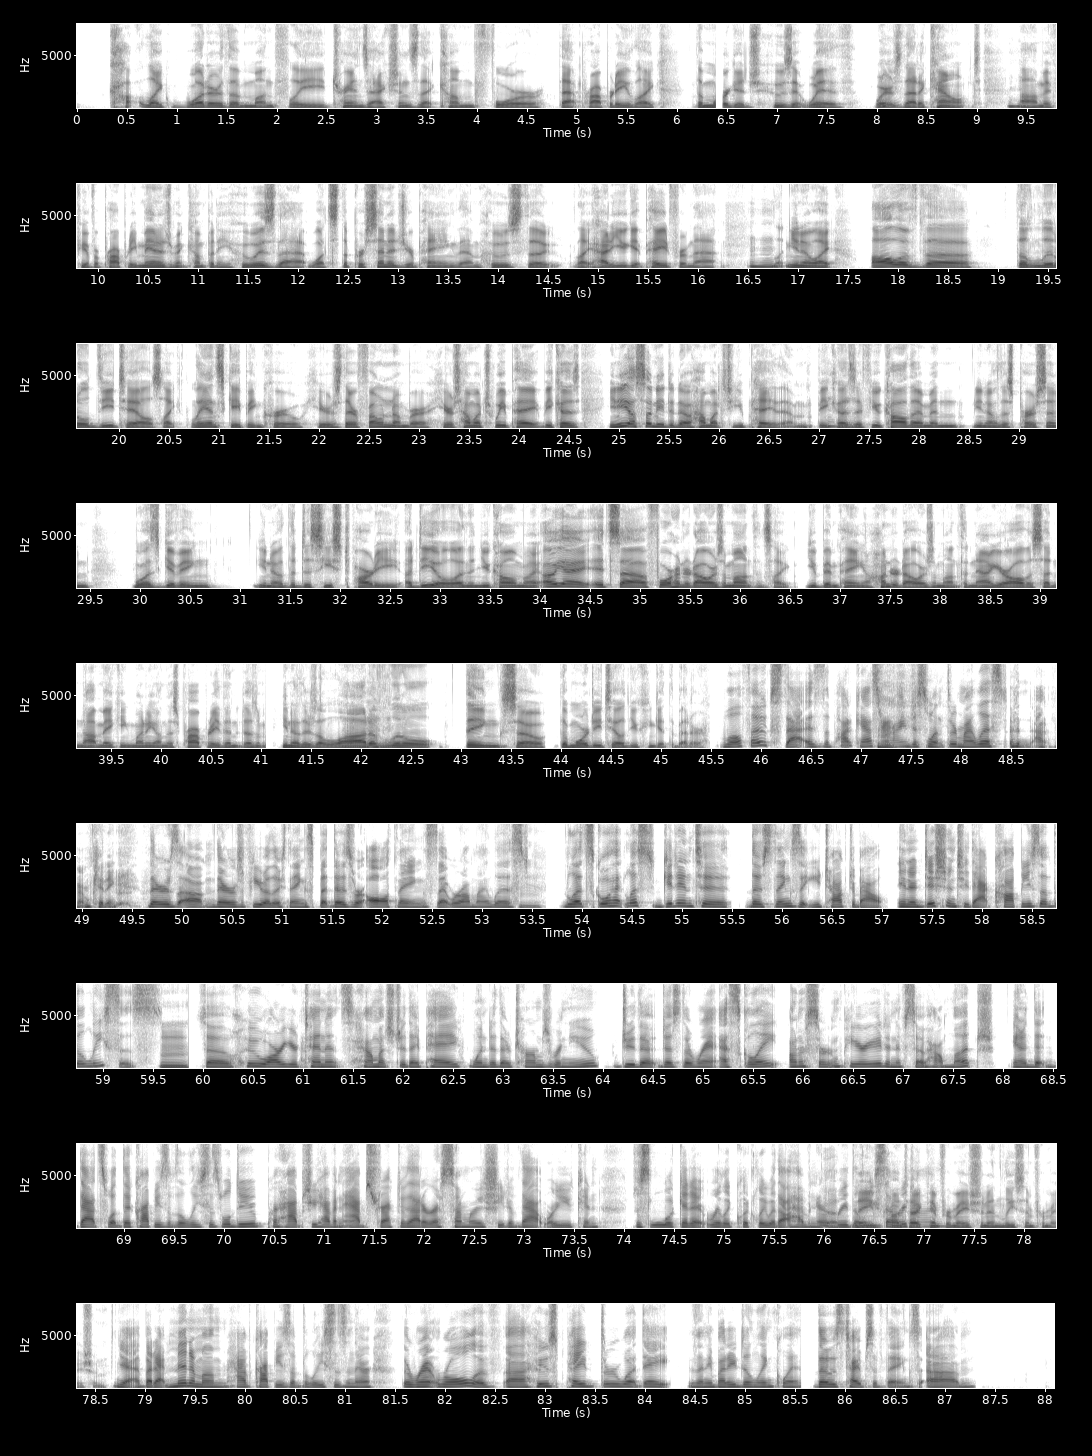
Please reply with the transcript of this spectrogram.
like what are the monthly transactions that come for that property like the mortgage who's it with where's mm-hmm. that account mm-hmm. um, if you have a property management company who is that what's the percentage you're paying them who's the like how do you get paid from that mm-hmm. you know like all of the the little details like landscaping crew here's their phone number here's how much we pay because you need also need to know how much you pay them because mm-hmm. if you call them and you know this person was giving you know the deceased party a deal and then you call them like oh yeah it's uh $400 a month it's like you've been paying $100 a month and now you're all of a sudden not making money on this property then it doesn't you know there's a lot of mm-hmm. little things so the more detailed you can get, the better. Well, folks, that is the podcast. Ryan just went through my list. I'm kidding. There's um there's a few other things, but those are all things that were on my list. Mm. Let's go ahead. Let's get into those things that you talked about. In addition to that, copies of the leases. Mm. So, who are your tenants? How much do they pay? When do their terms renew? Do the does the rent escalate on a certain period, and if so, how much? You know, th- that's what the copies of the leases will do. Perhaps you have an abstract of that or a summary sheet of that where you can just look at it really quickly without having to yeah, read the lease. name, lease contact information, and lease information. Yeah, but at minimum, have copies of the leases in there. The rent roll of uh, who's paid through what date. Is anybody delinquent? Those types of things. Um,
